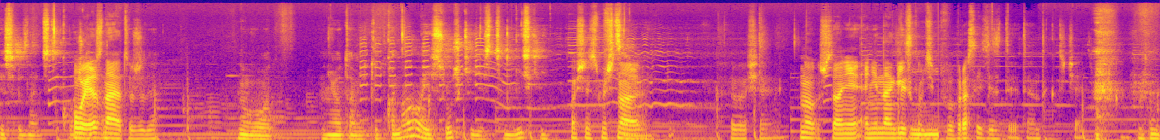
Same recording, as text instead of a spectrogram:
если вы знаете такого. О, я знаю тоже, да. Ну вот. У него там YouTube канал, есть русский, есть английский. Очень смешно. Это вообще. Ну, что они, они на английском, И- типа, вопросы эти задают, и он так отвечает. Ну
